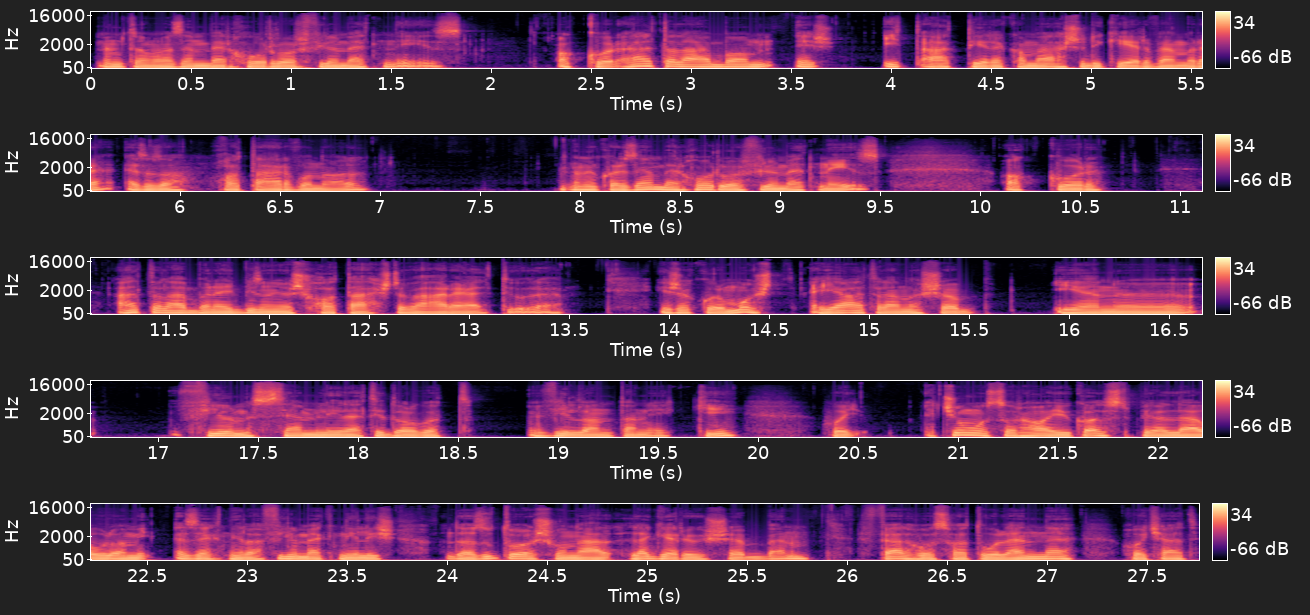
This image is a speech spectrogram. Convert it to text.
nem tudom, az ember horrorfilmet néz, akkor általában, és itt áttérek a második érvemre, ez az a határvonal, amikor az ember horrorfilmet néz, akkor általában egy bizonyos hatást vár el tőle. És akkor most egy általánosabb ilyen ö, filmszemléleti dolgot villantanék ki, hogy egy csomószor halljuk azt például, ami ezeknél a filmeknél is, de az utolsónál legerősebben felhozható lenne, hogy hát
